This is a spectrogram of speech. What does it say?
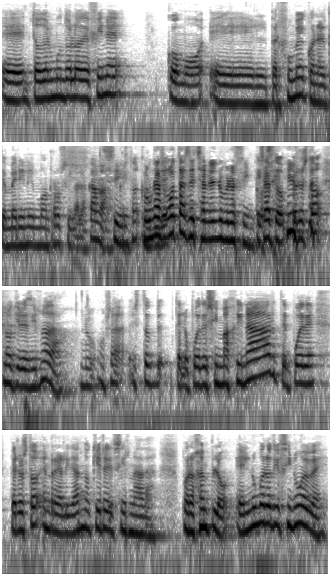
eh, todo el mundo lo define como el perfume con el que Marilyn Monroe se iba a la cama. Sí, con no unas quiere... gotas de Chanel número 5. Exacto, sí. pero esto no quiere decir nada. No. O sea, esto te lo puedes imaginar, te puede, pero esto en realidad no quiere decir nada. Por ejemplo, el número 19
